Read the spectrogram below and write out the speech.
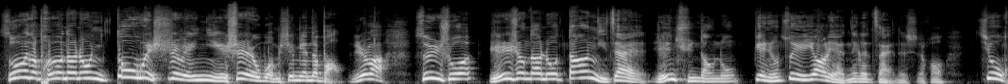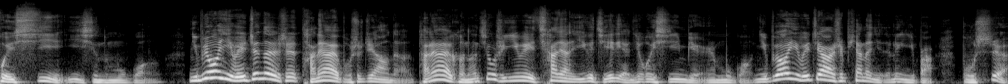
所有的朋友当中，你都会视为你是我们身边的宝，你知道吧？所以说，人生当中，当你在人群当中变成最要脸那个仔的时候，就会吸引异性的目光。你不要以为真的是谈恋爱不是这样的，谈恋爱可能就是因为恰恰一个节点就会吸引别人的目光。你不要以为这样是骗了你的另一半，不是。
